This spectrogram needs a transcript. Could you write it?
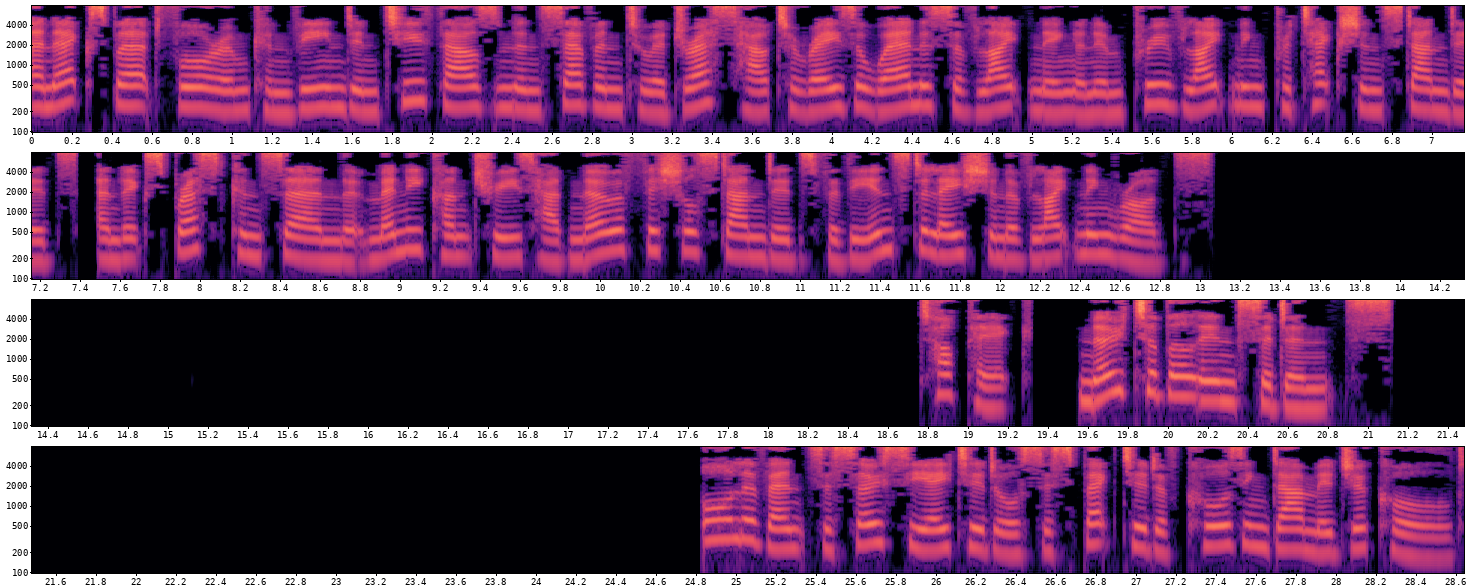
An expert forum convened in 2007 to address how to raise awareness of lightning and improve lightning protection standards, and expressed concern that many countries had no official standards for the installation of lightning rods. Notable incidents All events associated or suspected of causing damage are called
